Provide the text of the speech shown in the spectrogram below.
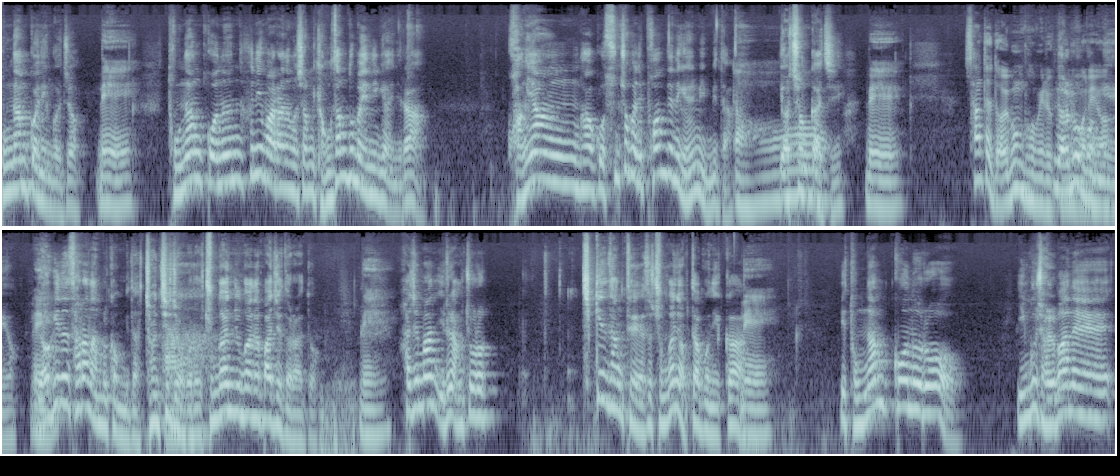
동남권인 거죠. 네. 동남권은 흔히 말하는 것처럼 경상도만 있는 게 아니라 광양하고 순천까지 포함되는 개념입니다. 어, 여천까지 네. 상당히 넓은 범위를 넓은. 범위예요. 네. 여기는 살아남을 겁니다. 전체적으로 아. 중간 중간에 빠지더라도. 네. 하지만 이를 양쪽으로 치킨 상태에서 중간이 없다 보니까 네. 이 동남권으로 인구 절반의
